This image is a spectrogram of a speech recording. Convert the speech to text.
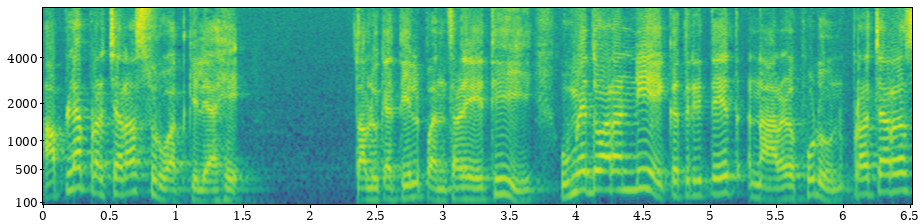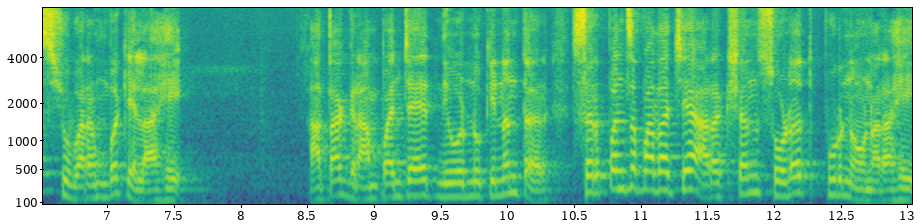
आपल्या प्रचारास सुरुवात केली आहे. तालुक्यातील पंचाळे येथेही उमेदवारांनी एकत्रित येत नारळ फोडून प्रचारास शुभारंभ केला आहे. आता ग्रामपंचायत निवडणुकीनंतर सरपंचपदाचे आरक्षण सोडत पूर्ण होणार आहे.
